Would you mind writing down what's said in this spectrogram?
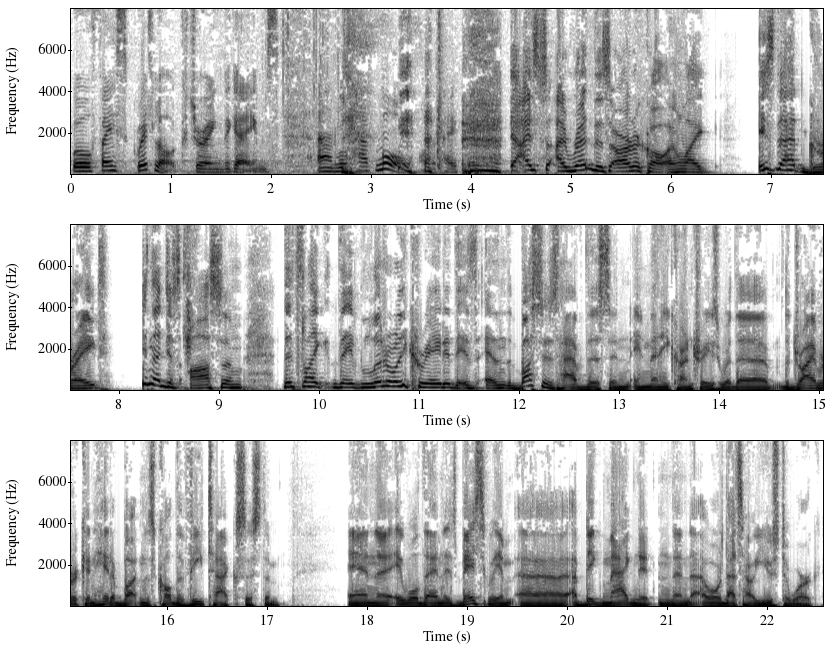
will face gridlock during the games. And we'll have more on the paper. Yeah, I, I read this article and I'm like, is that great? Isn't that just awesome? It's like they've literally created this, and the buses have this in, in many countries where the, the driver can hit a button. It's called the VTAC system. And uh, it will then, it's basically a, uh, a big magnet, and then, or that's how it used to work.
